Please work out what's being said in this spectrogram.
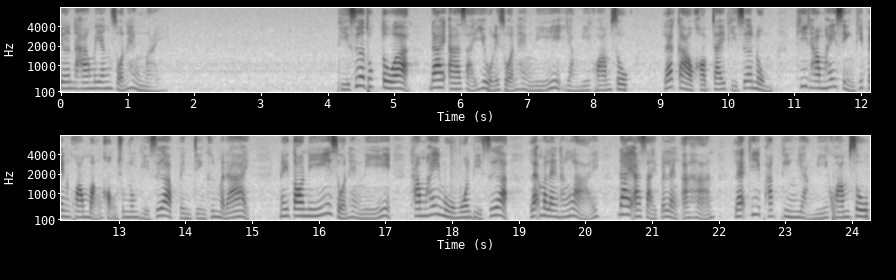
เดินทางมายังสวนแห่งใหม่ ผีเสื้อทุกตัวได้อาศัยอยู่ในสวนแห่งนี้อย่างมีความสุข และกล่าวขอบใจผีเสื้อหนุ่ม ที่ทำให้สิ่งที่เป็นความหวังของชุมนุมผีเสื้อเป็นจริงขึ้นมาได้ ในตอนนี้สวนแห่งนี้ทำให้หมู่มวลผีเสื้อ และแมลงทั้งหลาย ได้อาศัยเป็นแหล่งอาหาร และที่พักพิงอย่างมีความสุข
